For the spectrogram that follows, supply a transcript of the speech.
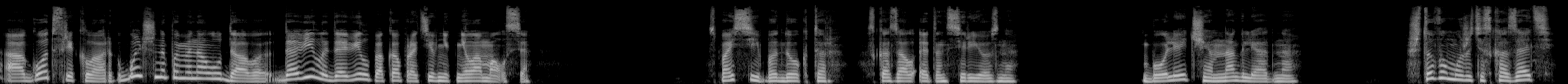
а Готфри Кларк больше напоминал удава, давил и давил, пока противник не ломался. «Спасибо, доктор», — сказал Этан серьезно. «Более чем наглядно. Что вы можете сказать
